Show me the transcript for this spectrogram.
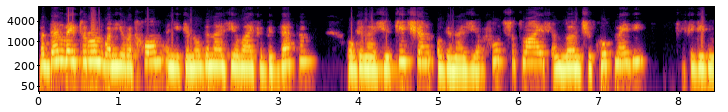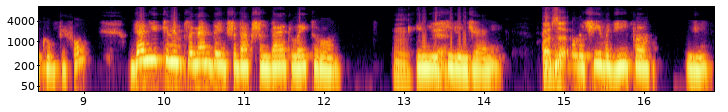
But then later on, when you're at home and you can organize your life a bit better, organize your kitchen, organize your food supplies, and learn to cook maybe, if you didn't cook before. Then you can implement the introduction diet later on Hmm. in your Yeah. healing journey. But uh, will achieve a deeper healing.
